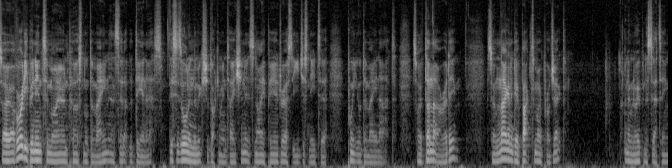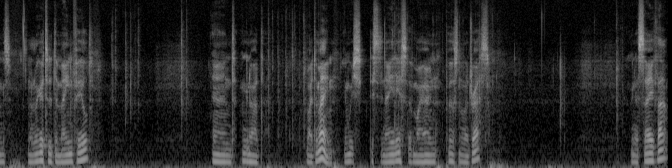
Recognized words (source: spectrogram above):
So I've already been into my own personal domain and set up the DNS. This is all in the mixture documentation. It's an IP address that you just need to point your domain at. So I've done that already. So I'm now going to go back to my project and I'm going to open the settings and I'm going to go to the domain field and I'm going to add my domain in which this is an alias of my own personal address. I'm going to save that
